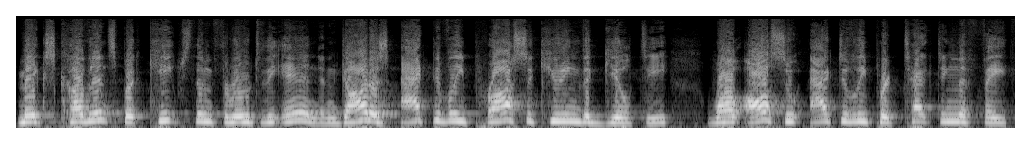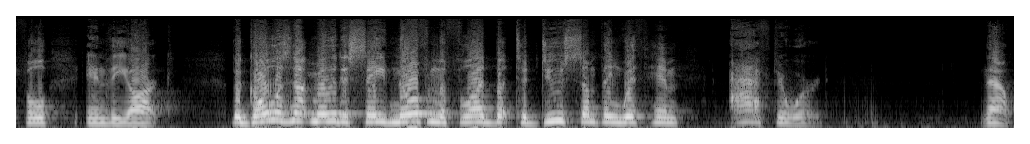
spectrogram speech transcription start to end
makes covenants, but keeps them through to the end. And God is actively prosecuting the guilty while also actively protecting the faithful in the ark. The goal is not merely to save Noah from the flood, but to do something with him afterward. Now,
